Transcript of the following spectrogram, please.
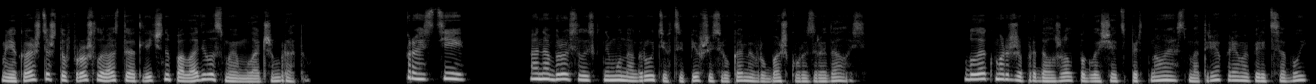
Мне кажется, что в прошлый раз ты отлично поладила с моим младшим братом». «Прости». Она бросилась к нему на грудь и, вцепившись руками в рубашку, разрыдалась. Блэкмор же продолжал поглощать спиртное, смотря прямо перед собой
